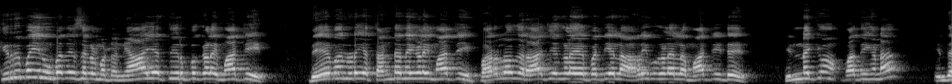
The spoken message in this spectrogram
கிருபையின் உபதேசங்கள் மட்டும் நியாய தீர்ப்புகளை மாற்றி தேவனுடைய தண்டனைகளை மாற்றி பரலோக ராஜ்யங்களை பற்றியெல்லாம் அறிவுகளை எல்லாம் மாற்றிட்டு இன்றைக்கும் பார்த்தீங்கன்னா இந்த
